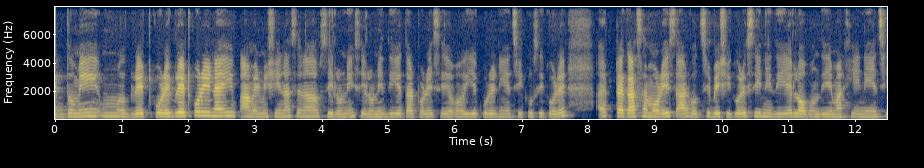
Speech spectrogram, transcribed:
একদমই গ্রেট করে গ্রেট করেই নাই। আমের মেশিন আছে না, সিলুনি সিলুনি দিয়ে তারপরে সে ইয়ে করে নিয়েছি, কুচি করে। একটা কাঁচামরিচ আর হচ্ছে বেশি করে চিনি দিয়ে, লবণ দিয়ে মাখিয়ে নিয়েছি।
